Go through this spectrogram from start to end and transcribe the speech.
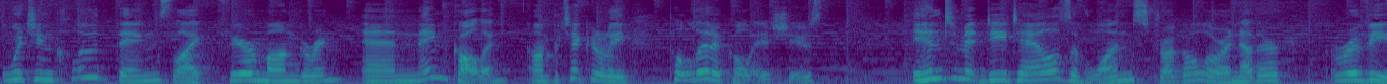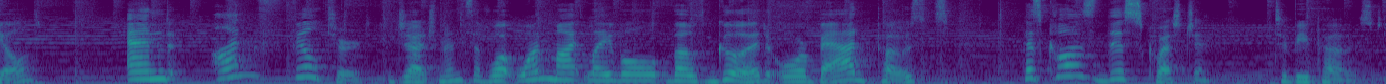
which include things like fear mongering and name calling on particularly political issues, intimate details of one struggle or another revealed, and unfiltered judgments of what one might label both good or bad posts, has caused this question to be posed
